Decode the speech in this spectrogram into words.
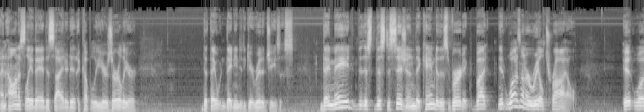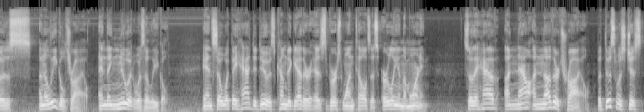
and honestly, they had decided it a couple of years earlier that they, they needed to get rid of Jesus. They made this, this decision, they came to this verdict, but it wasn't a real trial. It was an illegal trial, and they knew it was illegal. And so, what they had to do is come together, as verse 1 tells us, early in the morning. So, they have a, now another trial, but this was just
